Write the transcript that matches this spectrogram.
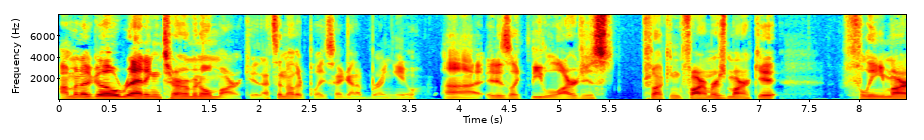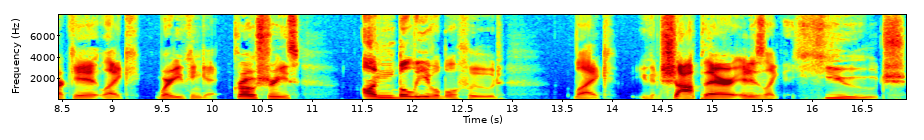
I'm gonna go Reading Terminal Market. That's another place I gotta bring you. Uh, it is like the largest fucking farmers market, flea market, like where you can get groceries, unbelievable food, like you can shop there. It is like huge,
